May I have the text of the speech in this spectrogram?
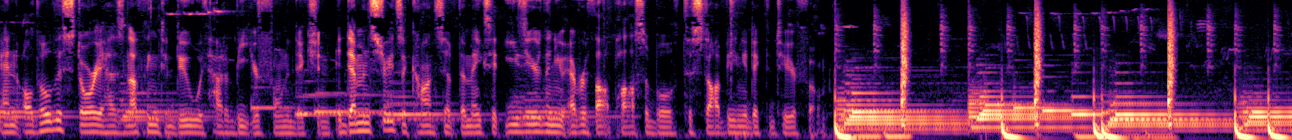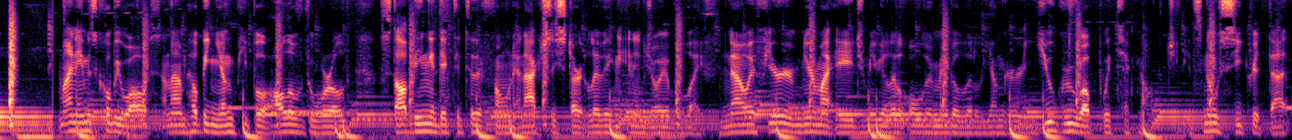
And although this story has nothing to do with how to beat your phone addiction, it demonstrates a concept that makes it easier than you ever thought possible to stop being addicted to your phone. Thank you. My name is Colby Wallace, and I'm helping young people all over the world stop being addicted to their phone and actually start living an enjoyable life. Now, if you're near my age, maybe a little older, maybe a little younger, you grew up with technology. It's no secret that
